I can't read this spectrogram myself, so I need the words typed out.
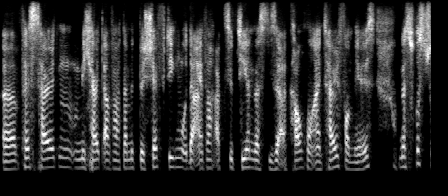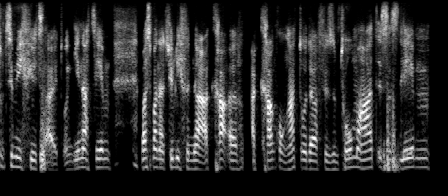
äh, festhalten und mich halt einfach damit beschäftigen oder einfach akzeptieren, dass diese Erkrankung ein Teil von mir ist. Und das frisst schon ziemlich viel Zeit. Und je nachdem, was man natürlich für eine äh, Erkrankung hat oder für Symptome hat, ist das Leben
